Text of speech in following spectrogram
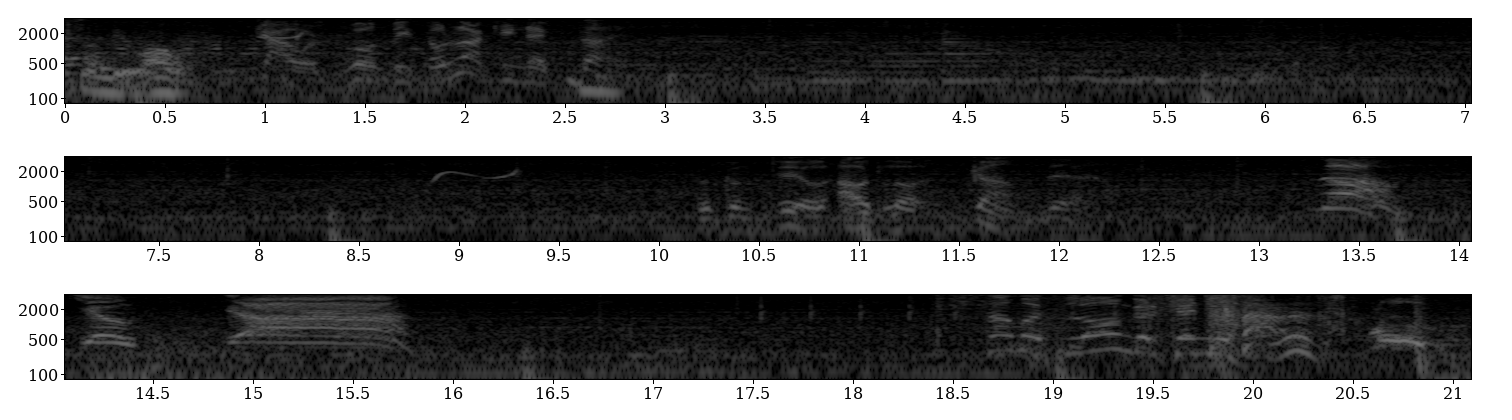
definitely won't. Cowards won't be so lucky next time. We can still outlaw scum there. No! You... Ah! How much longer can you...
